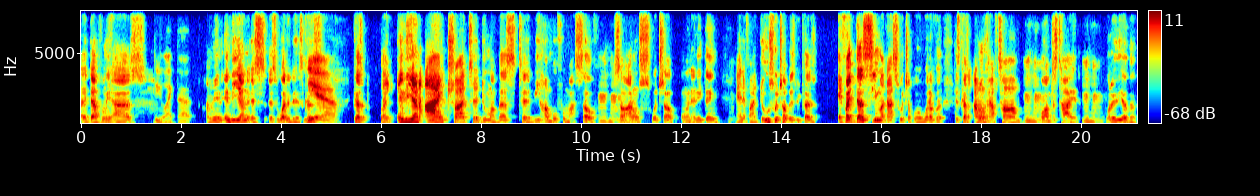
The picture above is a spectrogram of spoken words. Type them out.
it definitely has. Do you like that? I mean, in the end, it's it's what it is. Cause, Yeah. Because like in the end, I try to do my best to be humble for myself, Mhm. so I don't switch up on anything. Mhm. And if I do switch up, it's because if it does seem like I switch up or whatever, it's because I don't have time Mhm. or I'm just tired, Mhm. one or the other.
